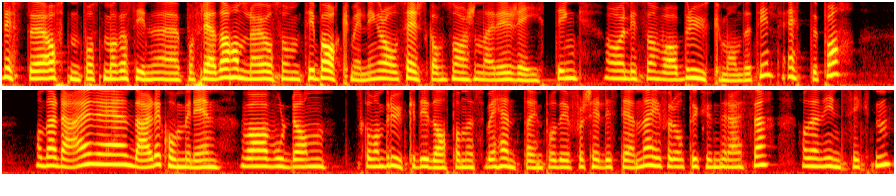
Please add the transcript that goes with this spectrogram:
leste Aftenposten magasinet på fredag. handla jo også om tilbakemeldinger og alle selskap som har sånn der rating. Og liksom hva bruker man det til etterpå? Og det er der, der det kommer inn. Hva, hvordan skal man bruke de dataene som blir henta inn på de forskjellige stedene i forhold til kundereise, og den innsikten?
